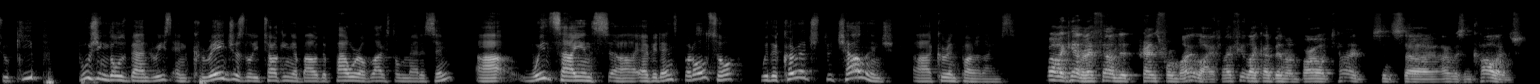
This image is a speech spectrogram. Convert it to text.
to keep pushing those boundaries and courageously talking about the power of lifestyle medicine uh, with science uh, evidence but also with the courage to challenge uh, current paradigms well again i found it transformed my life i feel like i've been on borrowed time since i was in college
